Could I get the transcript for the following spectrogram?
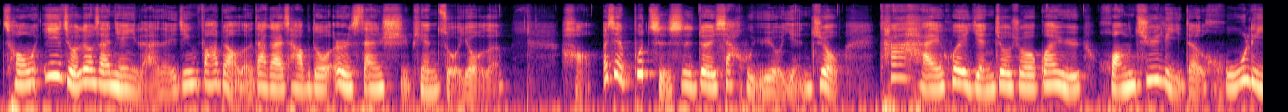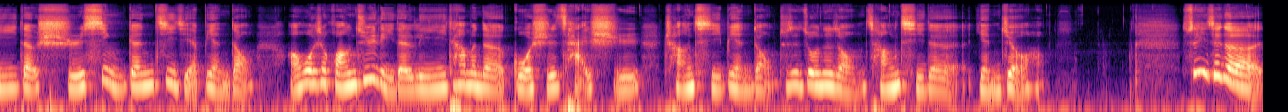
从一九六三年以来呢，已经发表了大概差不多二三十篇左右了。好，而且不只是对虾虎鱼有研究，他还会研究说关于黄居里的狐狸的食性跟季节变动，啊，或者是黄居里的梨它们的果实采食长期变动，就是做那种长期的研究哈。所以这个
